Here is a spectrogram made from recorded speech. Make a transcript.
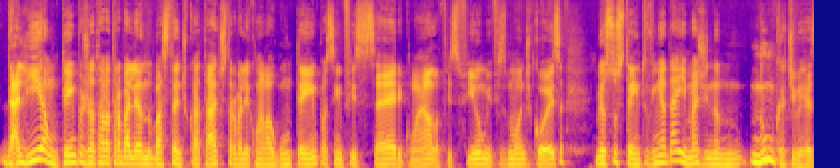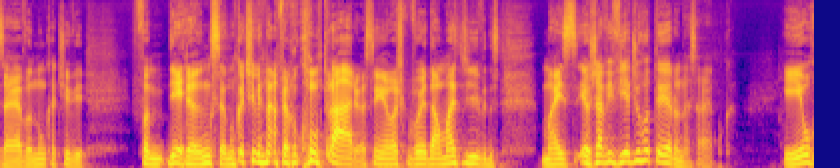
Dali a um tempo eu já estava trabalhando bastante com a Tati, trabalhei com ela algum tempo, assim, fiz série com ela, fiz filme, fiz um monte de coisa. Meu sustento vinha daí, imagina, nu- nunca tive reserva, nunca tive herança, nunca tive nada, pelo contrário, assim, eu acho que vou herdar umas dívidas. Mas eu já vivia de roteiro nessa época. E eu,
